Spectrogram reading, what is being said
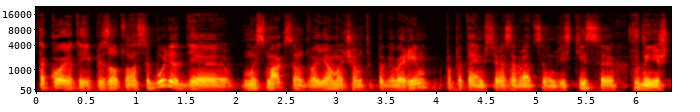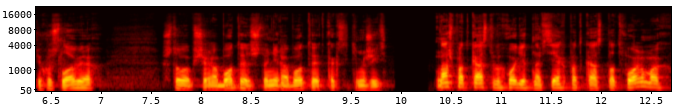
такой это эпизод у нас и будет, где мы с Максом вдвоем о чем-то поговорим, попытаемся разобраться в инвестициях в нынешних условиях, что вообще работает, что не работает, как с этим жить. Наш подкаст выходит на всех подкаст-платформах,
